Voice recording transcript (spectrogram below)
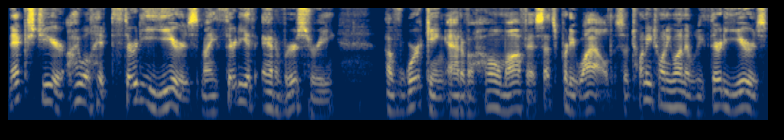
Next year, I will hit 30 years, my 30th anniversary of working out of a home office. That's pretty wild. So 2021, it'll be 30 years.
